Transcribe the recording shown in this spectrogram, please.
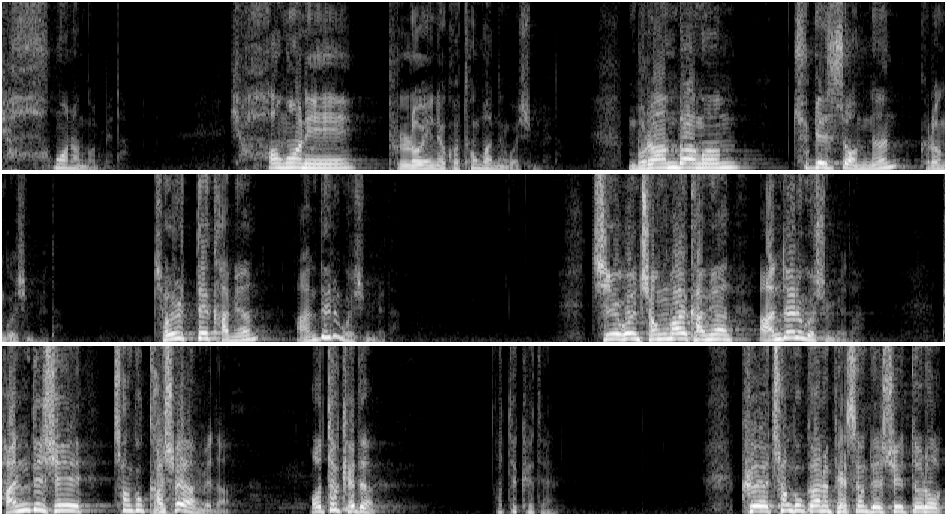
영원한 겁니다. 영원히 불로 인해 고통받는 곳입니다. 물 한 방울 죽일 수 없는 그런 곳입니다. 절대 가면 안 되는 곳입니다. 지옥은 정말 가면 안 되는 곳입니다. 반드시 천국 가셔야 합니다. 어떻게든. 어떻게든. 그 천국 가는 백성 될 수 있도록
